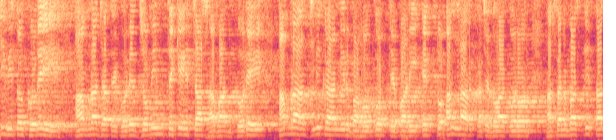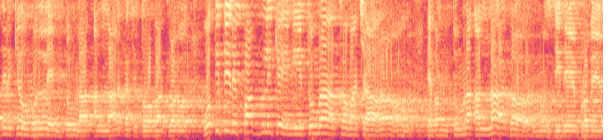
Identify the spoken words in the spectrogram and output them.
জীবিত করে, আমরা যাতে করে জমিন থেকে চাষাবাদ করে, আমরা জীবিকা নির্বাহ করতে পারি। একটু আল্লাহর কাছে দোয়া করুন। হাসান বাসরি তাদেরকেও বললেন, তোমরা আল্লাহর কাছে তোবা করো। অতীতের পাপগুলিকে নিয়ে তোমরা ক্ষমা চাও এবং তোমরা আল্লাহর ঘর মসজিদে প্রবেশ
